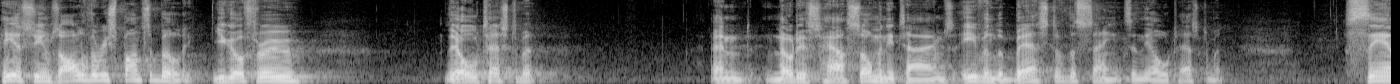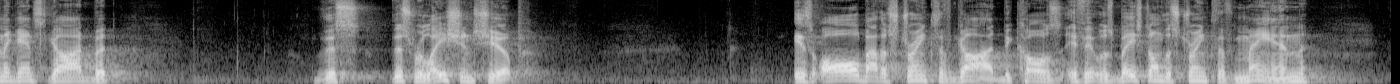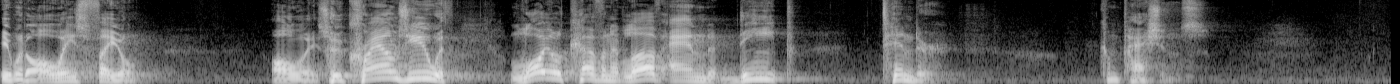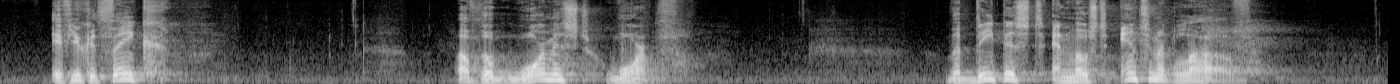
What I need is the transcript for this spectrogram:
He assumes all of the responsibility. You go through the Old Testament and notice how so many times, even the best of the saints in the Old Testament, sin against God, but this, this relationship is all by the strength of God because if it was based on the strength of man, it would always fail always, who crowns you with loyal covenant love and deep, tender compassions. If you could think of the warmest warmth, the deepest and most intimate love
